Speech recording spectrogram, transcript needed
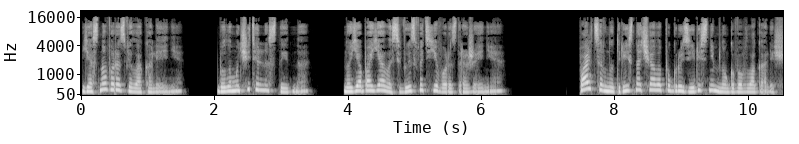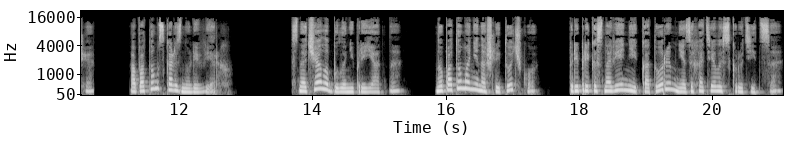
Я снова развела колени. Было мучительно стыдно, но я боялась вызвать его раздражение. Пальцы внутри сначала погрузились немного во влагалище, а потом скользнули вверх. Сначала было неприятно, но потом они нашли точку, при прикосновении к которой мне захотелось скрутиться.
